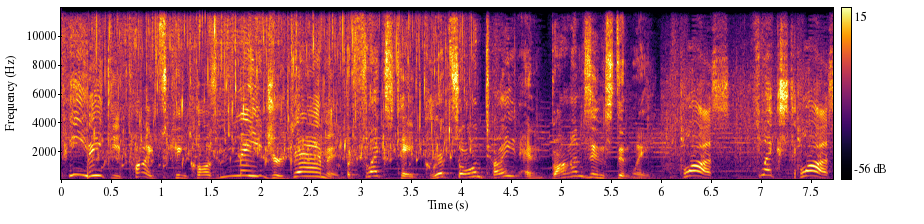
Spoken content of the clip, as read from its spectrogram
P leaky pipes can cause major damage. But Flex tape grips on tight and bonds instantly. Plus, Flex Plus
